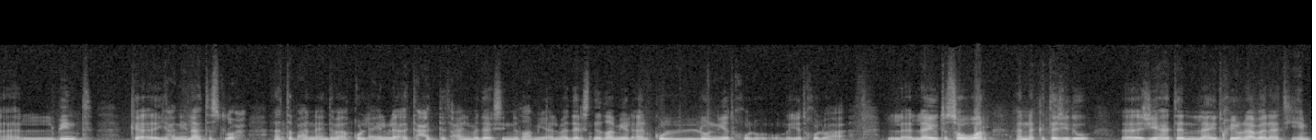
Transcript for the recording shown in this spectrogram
البنت يعني لا تصلح. أنا طبعا عندما أقول العلم لا أتحدث عن المدارس النظامية. المدارس النظامية الآن كل يدخل يدخلها. لا يتصور أنك تجد جهة لا يدخلون بناتهم.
